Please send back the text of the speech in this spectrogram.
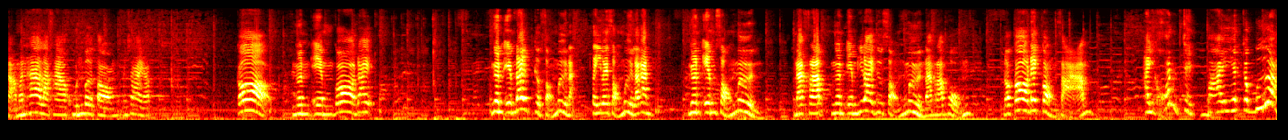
สามพันห้าราคาคุ้นเบอร์ตองไม่ใช่ครับ ก็เงิน M ก็ได้ เงิน M ได้เกือบสองหมื่นอะตีไปสองหมื่นแล้วกัน เงิน M สองหมื่นนะครับ เงิน M ที่ได้คือสองหมื่นนะครับผม แล้วก็ได้กล่องสามไอคอน7ใบเฮ็ดกระเบื้อง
